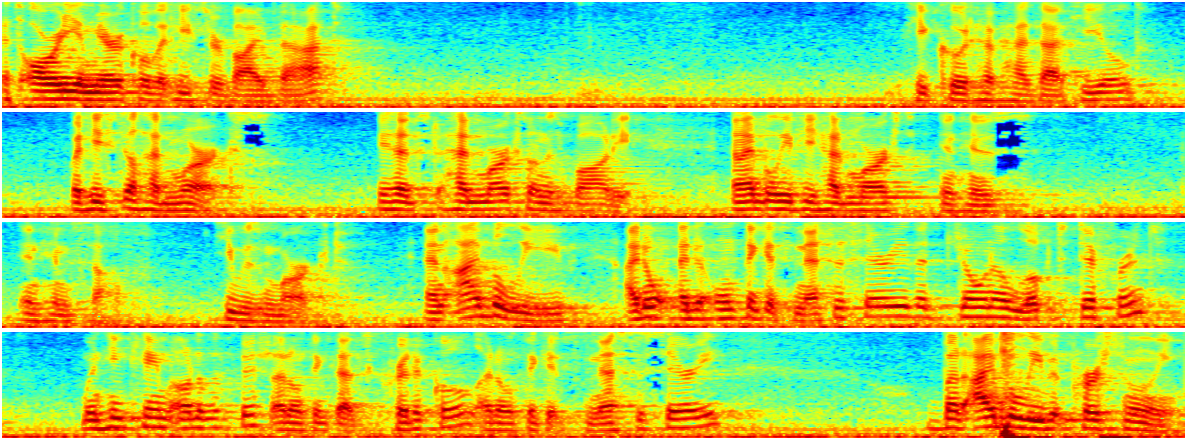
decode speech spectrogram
It's already a miracle that he survived that. He could have had that healed, but he still had marks. He had, had marks on his body. And I believe he had marks in, his, in himself. He was marked. And I believe, I don't, I don't think it's necessary that Jonah looked different when he came out of the fish. I don't think that's critical. I don't think it's necessary. But I believe it personally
